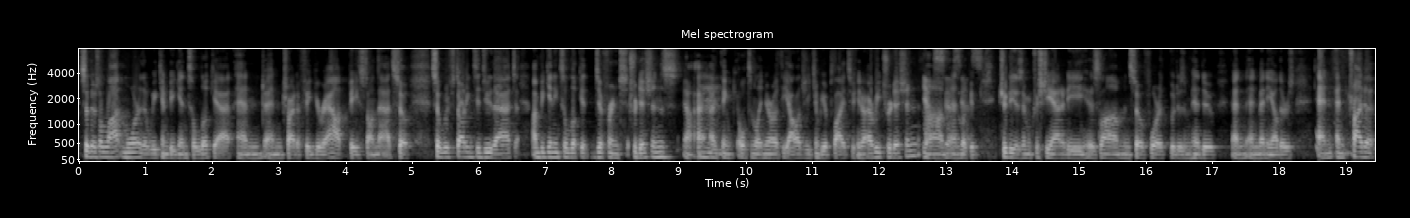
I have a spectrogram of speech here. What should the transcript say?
so there's a lot more that we can begin to look at and and try to figure out based on that. So, so we're starting to do that. I'm beginning to look at different traditions. Uh, I. I think ultimately neurotheology can be applied to you know every tradition um, Yes, yes, and look yes. at Judaism, Christianity, Islam, and so forth, Buddhism, Hindu, and and many others, and and try to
